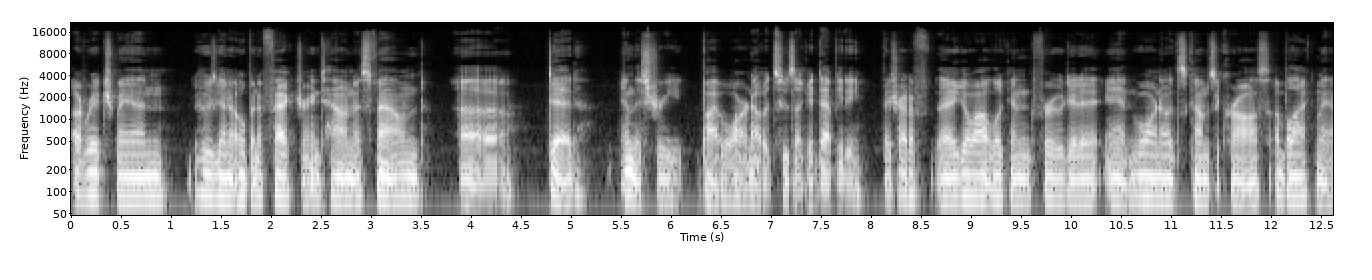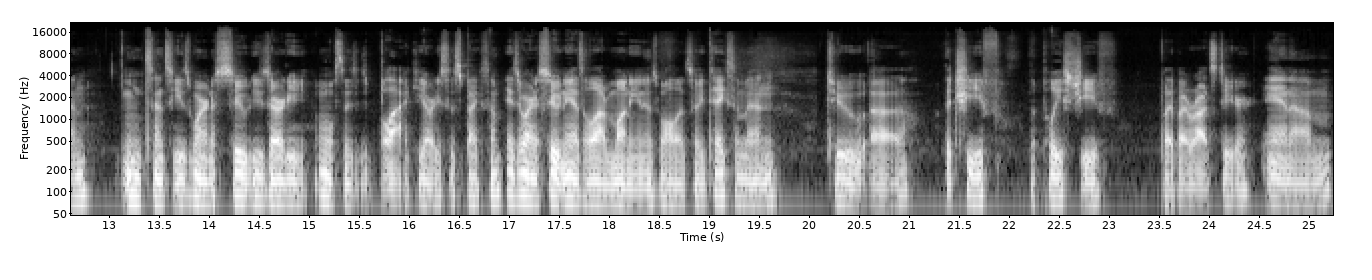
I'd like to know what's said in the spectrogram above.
a rich man who's going to open a factory in town is found uh, dead in the street by Warren Oates, who's like a deputy. They try to they go out looking for who did it, and Warren Oates comes across a black man. And since he's wearing a suit, he's already well, since he's black, he already suspects him. He's wearing a suit and he has a lot of money in his wallet, so he takes him in to uh, the chief, the police chief, played by Rod Steiger, and um,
